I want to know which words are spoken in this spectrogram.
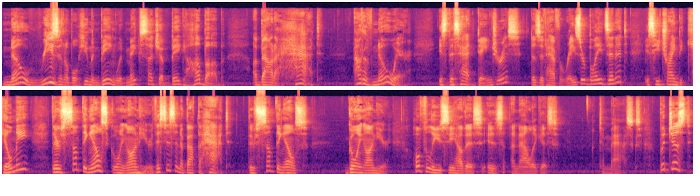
no reasonable human being would make such a big hubbub about a hat out of nowhere. Is this hat dangerous? Does it have razor blades in it? Is he trying to kill me? There's something else going on here. This isn't about the hat. There's something else going on here. Hopefully, you see how this is analogous to masks. But just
